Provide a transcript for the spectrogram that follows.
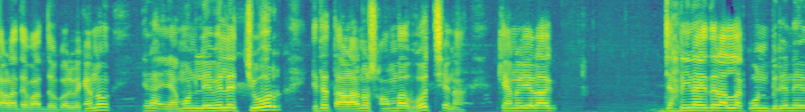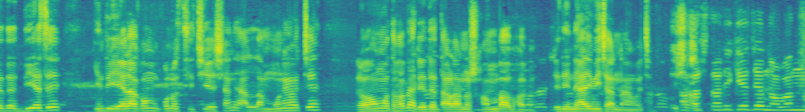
তাড়াতে বাধ্য করবে। কেন? এরা এমন লেভেলের চোর এতে তাড়ানো সম্ভব হচ্ছে না। কেন এরা জানি না এদের আল্লাহ কোন ব্রেনে এদের দিয়েছে কিন্তু এরকম কোনো সিচুয়েশানে আল্লাহ মনে হচ্ছে রহমত হবে আর এদের তাড়ানো সম্ভব হবে যদি ন্যায় বিচার না হয়েছে। সাতাশ তারিখে যে নবান্ন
